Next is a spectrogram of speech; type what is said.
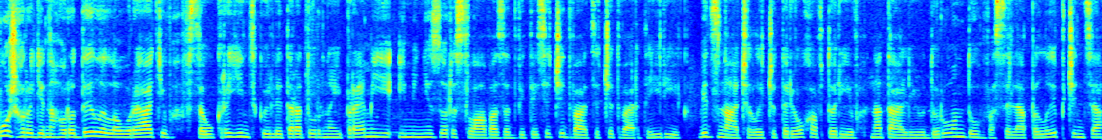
В Ужгороді нагородили лауреатів Всеукраїнської літературної премії імені Зорислава за 2024 рік. Відзначили чотирьох авторів: Наталію Дурунду, Василя Пилипченця,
